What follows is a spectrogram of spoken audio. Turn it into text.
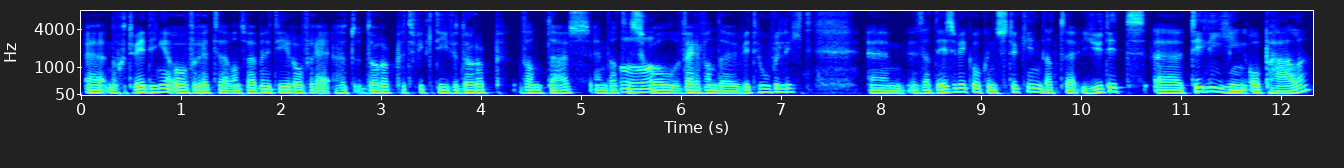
Eh, nog twee dingen over het, eh, want we hebben het hier over eh, het dorp, het fictieve dorp van thuis. En dat de Mhm. school ver van de Withoeve ligt. Ehm, er zat deze week ook een stuk in dat Judith Tilly ging ophalen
